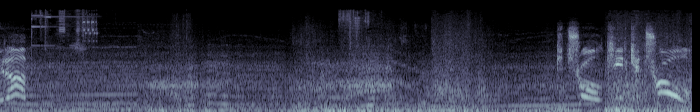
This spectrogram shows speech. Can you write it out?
It up. Control, kid, control!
